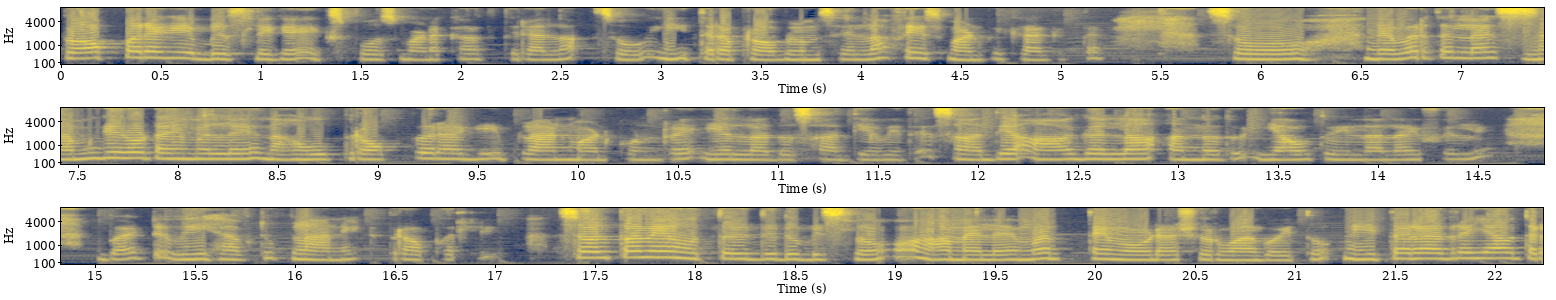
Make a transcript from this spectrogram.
ಪ್ರಾಪರ್ ಆಗಿ ಬಿಸಿಲಿಗೆ ಎಕ್ಸ್ಪೋಸ್ ಮಾಡೋಕ್ಕಾಗ್ತಿರಲ್ಲ. ಸೊ ಈ ಥರ ಪ್ರಾಬ್ಲಮ್ಸ್ ಎಲ್ಲ ಫೇಸ್ ಮಾಡಬೇಕಾಗುತ್ತೆ. ಸೊ ನೆವರ್ ದ ಲೆಸ್ ನಮಗಿರೋ ಟೈಮಲ್ಲೇ ನಾವು ಪ್ರಾಪರ್ ಆಗಿ ಪ್ಲಾನ್ ಮಾಡಿಕೊಂಡ್ರೆ ಎಲ್ಲದು ಸಾಧ್ಯವಿದೆ. ಸಾಧ್ಯ ಆಗಲ್ಲ ಅನ್ನೋದು ಯಾವುದು ಇಲ್ಲ ಲೈಫಲ್ಲಿ but we have to plan it properly ಸ್ವಲ್ಪವೇ ಹೊತ್ತು ಇದ್ದಿದ್ದು ಬಿಸಿಲು, ಆಮೇಲೆ ಮತ್ತೆ ಮೋಡ ಶುರುವಾಗೋಯ್ತು. ಈ ಥರ ಆದರೆ ಯಾವ ಥರ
